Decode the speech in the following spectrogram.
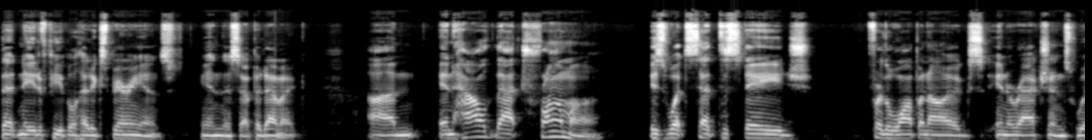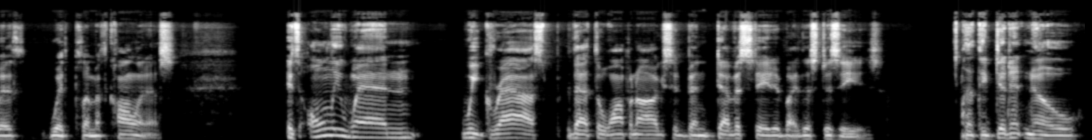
that Native people had experienced in this epidemic, um, and how that trauma is what set the stage for the Wampanoags' interactions with with Plymouth colonists. It's only when we grasp that the Wampanoags had been devastated by this disease, that they didn't know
